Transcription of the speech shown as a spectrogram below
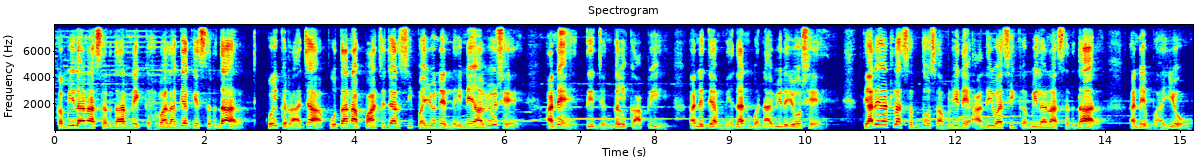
કબીલાના સરદારને કહેવા લાગ્યા કે, સરદાર કોઈક રાજા પોતાના પાંચ હજાર સિપાહીઓને લઈને આવ્યો છે અને તે જંગલ કાપી અને ત્યાં મેદાન બનાવી રહ્યો છે. ત્યારે આટલા શબ્દો સાંભળીને આદિવાસી કબીલાના સરદાર અને ભાઈઓ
